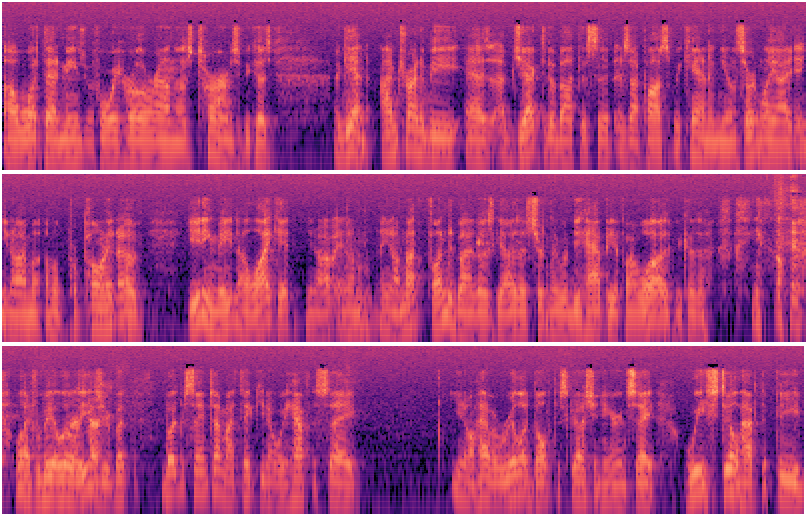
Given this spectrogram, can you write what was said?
uh, what that means before we hurl around those terms, because again, I'm trying to be as objective about this as I possibly can. And you know, certainly, I you know, I'm a, I'm a proponent of eating meat, and I like it. You know, and I'm you know, I'm not funded by those guys. I certainly would be happy if I was, because you know, life would be a little easier. But but at the same time, I think you know, we have to say, you know, have a real adult discussion here and say we still have to feed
